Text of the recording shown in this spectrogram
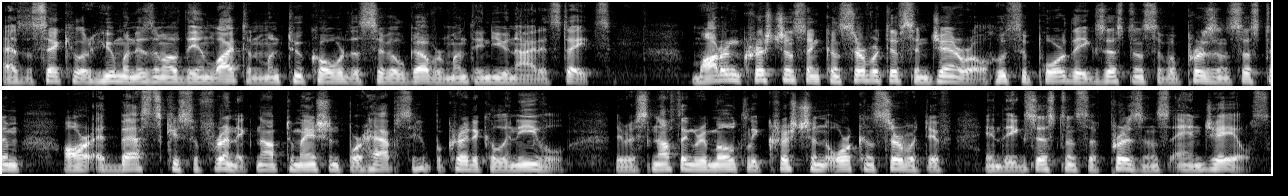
as the secular humanism of the Enlightenment took over the civil government in the United States. Modern Christians and conservatives in general who support the existence of a prison system are at best schizophrenic, not to mention perhaps hypocritical and evil. There is nothing remotely Christian or conservative in the existence of prisons and jails.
